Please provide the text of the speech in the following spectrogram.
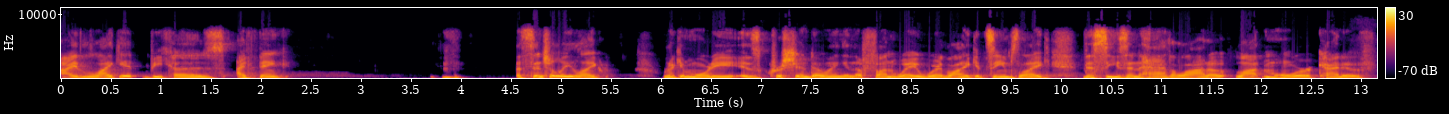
I like it because I think essentially like Rick and Morty is crescendoing in a fun way where like it seems like this season had a lot of lot more kind of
